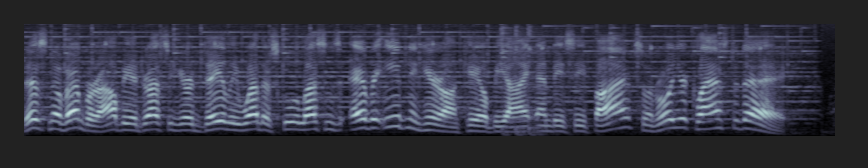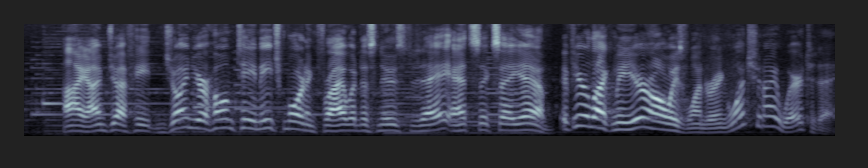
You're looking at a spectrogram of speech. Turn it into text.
This November, I'll be addressing your daily weather school lessons every evening here on KOBI NBC5, so enroll your class today. Hi, I'm Jeff Heaton. Join your home team each morning for Eyewitness News Today at 6 a.m. If you're like me, you're always wondering, what should I wear today?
